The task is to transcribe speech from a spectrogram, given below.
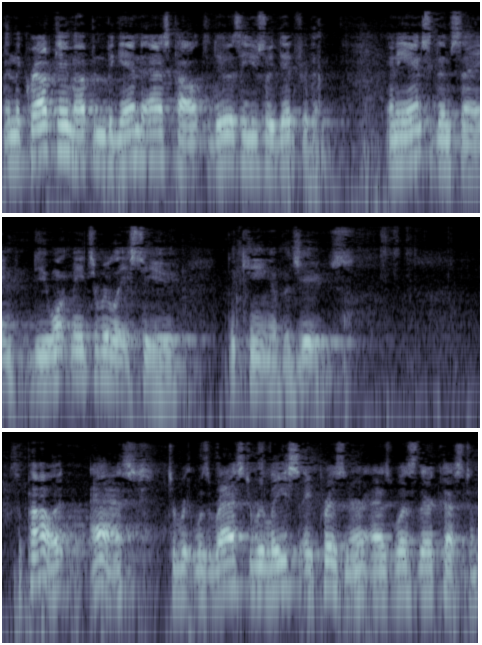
and the crowd came up and began to ask Pilate to do as he usually did for them. And he answered them saying, do you want me to release to you the king of the Jews? So Pilate asked to, was asked to release a prisoner as was their custom.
